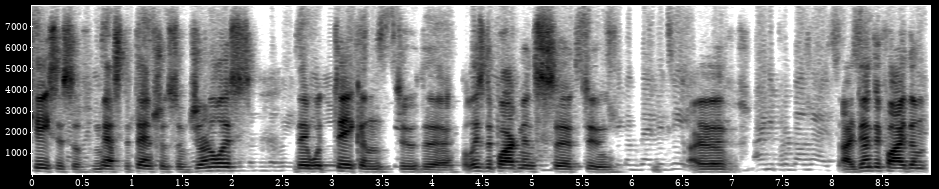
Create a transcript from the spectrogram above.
cases of mass detentions of journalists. They were taken to the police departments uh, to uh, identify them.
